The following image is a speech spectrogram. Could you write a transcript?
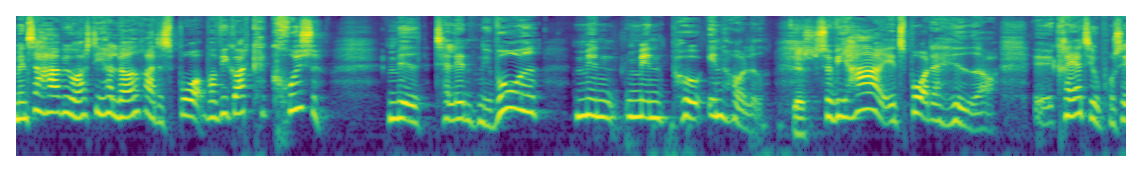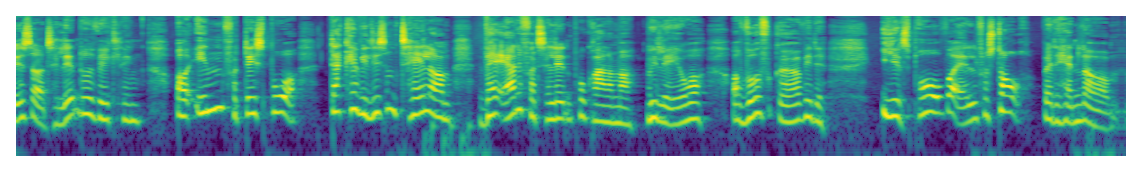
Men så har vi jo også de her lodrette spor, hvor vi godt kan krydse med talentniveauet, men, men på indholdet. Yes. Så vi har et spor, der hedder øh, kreative processer og talentudvikling, og inden for det spor, der kan vi ligesom tale om, hvad er det for talentprogrammer, vi laver, og hvorfor gør vi det, i et sprog, hvor alle forstår, hvad det handler om.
